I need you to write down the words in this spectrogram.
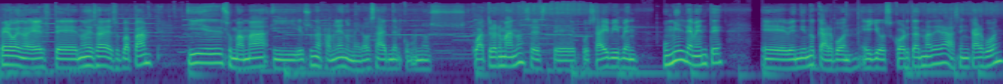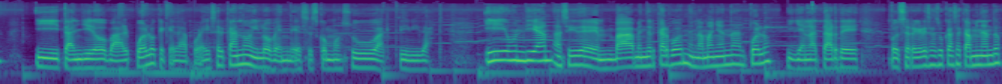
Pero bueno, este no se sabe de su papá y su mamá y es una familia numerosa, tener como unos cuatro hermanos, este pues ahí viven humildemente eh, vendiendo carbón. Ellos cortan madera, hacen carbón y Tanjiro va al pueblo que queda por ahí cercano y lo vende. Esa es como su actividad. Y un día así de va a vender carbón en la mañana al pueblo y ya en la tarde pues se regresa a su casa caminando.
